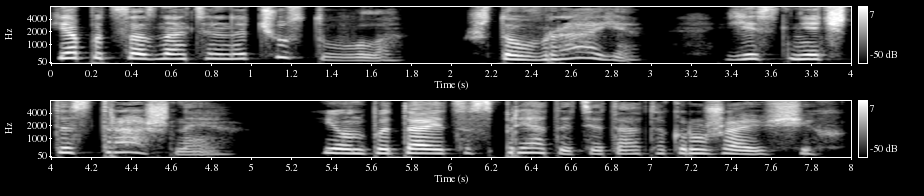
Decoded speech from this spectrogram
Я подсознательно чувствовала, что в рае есть нечто страшное, и он пытается спрятать это от окружающих.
